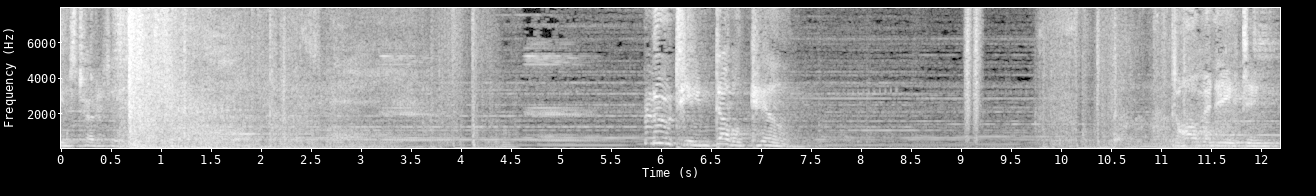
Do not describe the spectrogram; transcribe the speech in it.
Team's turret Blue Team double kill. Dominating.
